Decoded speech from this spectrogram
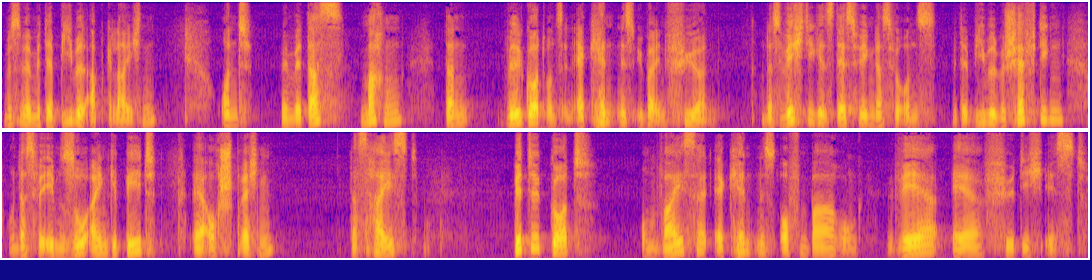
müssen wir mit der Bibel abgleichen. Und wenn wir das machen, dann will Gott uns in Erkenntnis über ihn führen. Und das Wichtige ist deswegen, dass wir uns mit der Bibel beschäftigen und dass wir eben so ein Gebet äh, auch sprechen. Das heißt, Bitte Gott um Weisheit, Erkenntnis, Offenbarung, wer er für dich ist.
